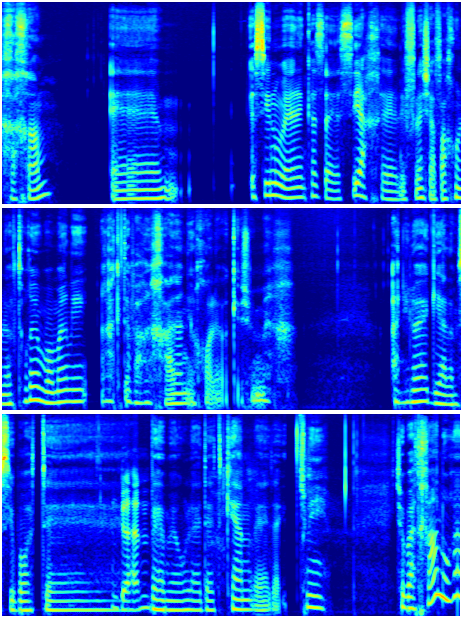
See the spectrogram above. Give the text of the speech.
חכם, אה, עשינו מעין כזה שיח אה, לפני שהפכנו להיות הורים, הוא אומר לי, רק דבר אחד אני יכול לבקש ממך. אני לא אגיע למסיבות אה, גן? בימי הולדת, כן, וזה, תשמעי, שבהתחלה נורא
